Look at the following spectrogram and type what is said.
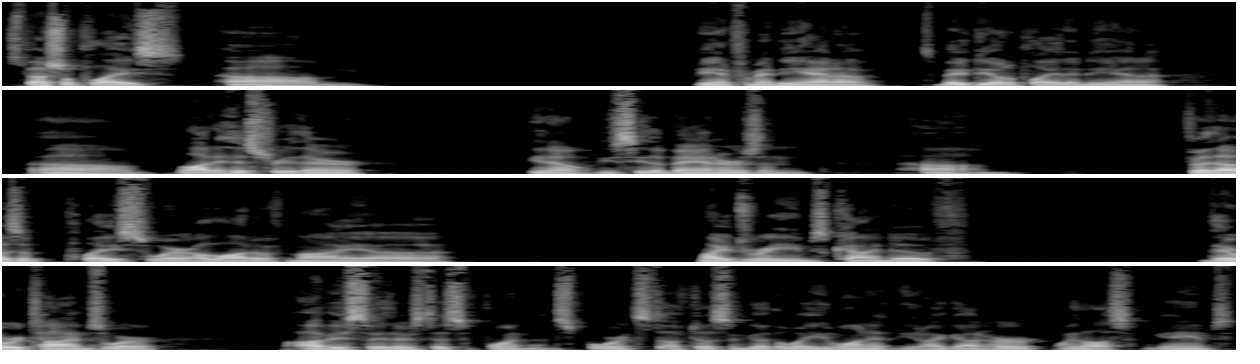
special place. Um, being from Indiana, it's a big deal to play at Indiana. Um, a lot of history there. You know, you see the banners, and um, I feel like that was a place where a lot of my uh, my dreams kind of. There were times where, obviously, there's disappointment in sports. Stuff doesn't go the way you want it. You know, I got hurt. We lost some games,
